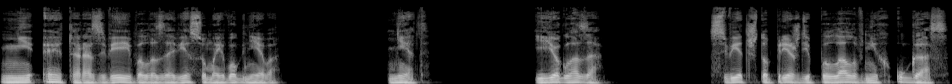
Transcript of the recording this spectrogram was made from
Не это развеивало завесу моего гнева. Нет. Ее глаза. Свет, что прежде пылал в них, угас.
